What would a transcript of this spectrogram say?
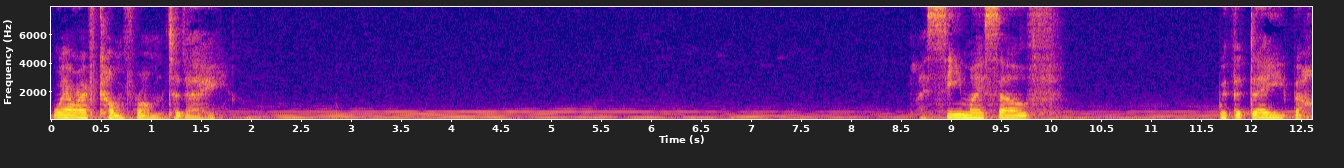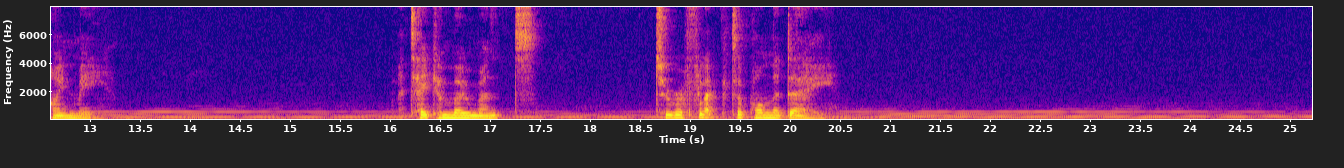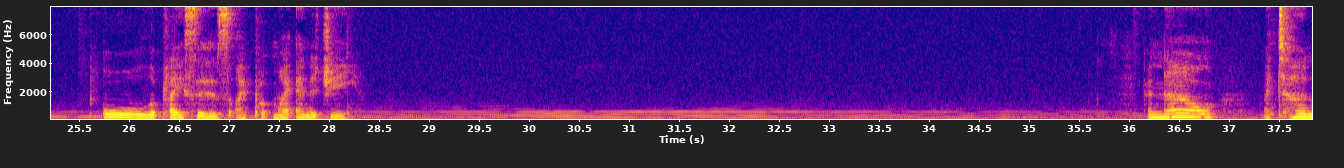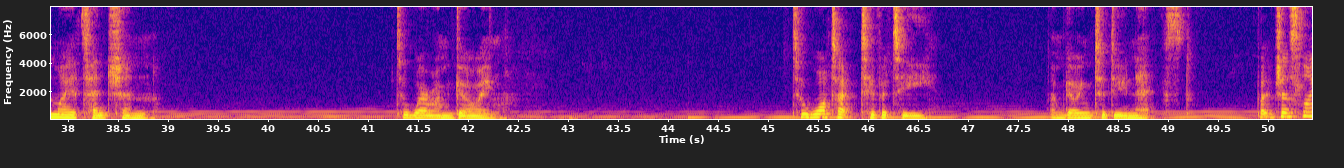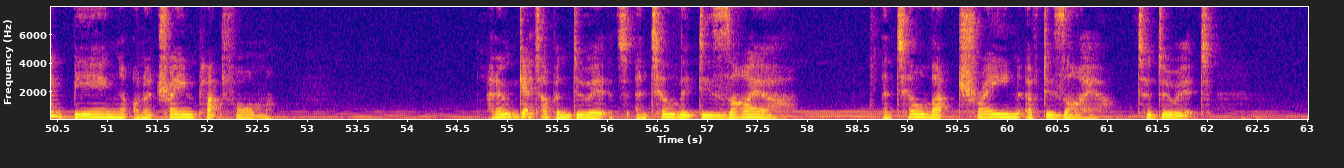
where I've come from today. I see myself with the day behind me. Take a moment to reflect upon the day. All the places I put my energy And now I turn my attention to where I'm going, to what activity I'm going to do next. But just like being on a train platform, I don't get up and do it until the desire, until that train of desire to do it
